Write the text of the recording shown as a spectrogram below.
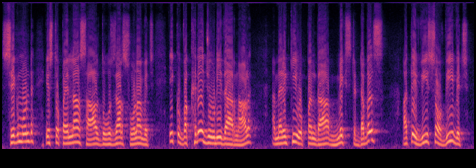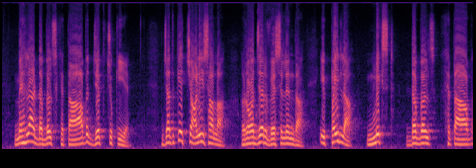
ਸਿਗਮੁੰਡ ਇਸ ਤੋਂ ਪਹਿਲਾਂ ਸਾਲ 2016 ਵਿੱਚ ਇੱਕ ਵੱਖਰੇ ਜੋੜੀਦਾਰ ਨਾਲ ਅਮਰੀਕੀ ਓਪਨ ਦਾ ਮਿਕਸਡ ਡਬਲਸ ਅਤੇ 2020 ਵਿੱਚ ਮਹਿਲਾ ਡਬਲਸ ਖਿਤਾਬ ਜਿੱਤ ਚੁੱਕੀ ਹੈ, ਜਦਕਿ 40 ਸਾਲਾ ਰੋਜਰ ਵੈਸਲਿਨ ਦਾ ਇਹ ਪਹਿਲਾ ਮਿਕਸਡ ਡਬਲਸ ਖਿਤਾਬ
